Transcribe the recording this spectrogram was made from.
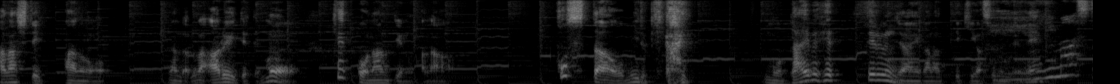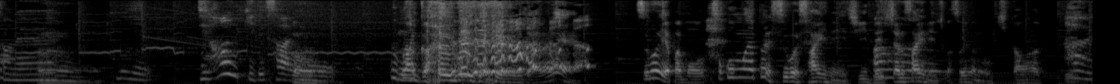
話して、あの、なんだろうな、歩いてても、結構なんていうのかな、ポスターを見る機会、もうだいぶ減ってるんじゃないかなって気がするんだよね。減りましたね。うん。もう、自販機でさえも、うん、なんか動いてるみたいなね。すごいやっぱもう、そこもやっぱりすごいサイネージ、デジタルサイネージとかそういうのに置き換わって。いて、はい、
